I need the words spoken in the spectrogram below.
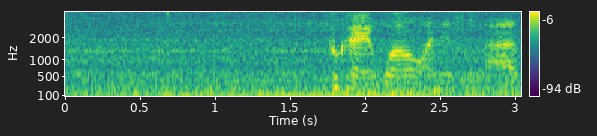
Okay, well, I missed that.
